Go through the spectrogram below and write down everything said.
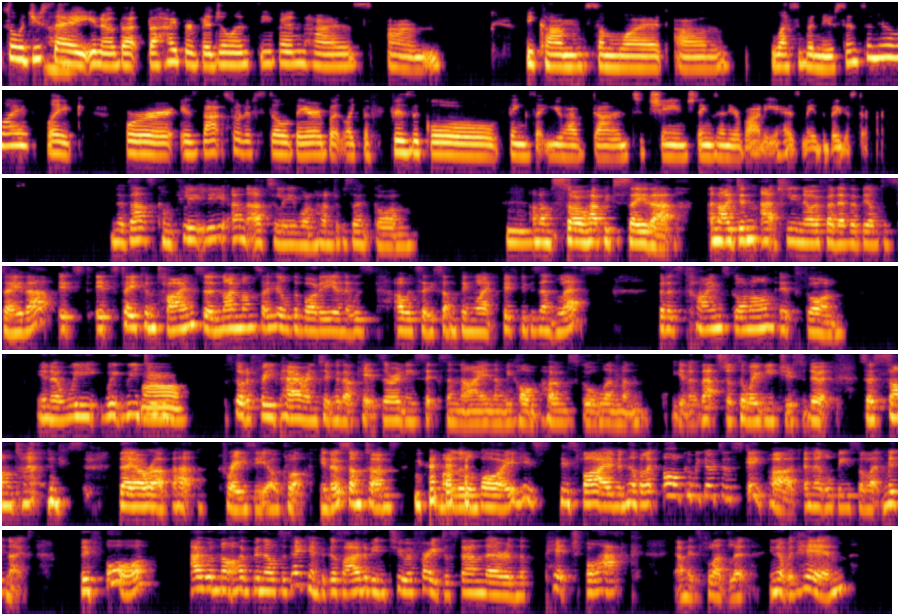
so would you say you know that the hypervigilance even has um become somewhat um less of a nuisance in your life? Like or is that sort of still there but like the physical things that you have done to change things in your body has made the biggest difference? No that's completely and utterly 100% gone. Mm. and i'm so happy to say that and i didn't actually know if i'd ever be able to say that it's it's taken time so nine months i healed the body and it was i would say something like 50% less but as time's gone on it's gone you know we we, we wow. do sort of free parenting with our kids. They're only six and nine, and we home homeschool them, and you know that's just the way we choose to do it. So sometimes they are up at crazy o'clock. You know, sometimes my little boy, he's he's five, and he'll be like, "Oh, can we go to the skate park?" And it'll be sort of like midnight. Before, I would not have been able to take him because I'd have been too afraid to stand there in the pitch black and it's floodlit, you know, with him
